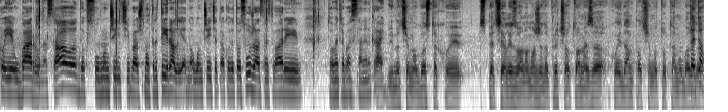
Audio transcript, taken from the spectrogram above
koji je u baru nastao, dok su momčići baš maltretirali jednog momčića, tako da to su užasne stvari tome treba se stane na kraj. Imaćemo gosta koji specializovano može da priča o tome za koji dan, pa ćemo tu temu baš da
